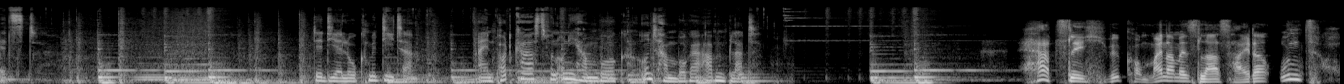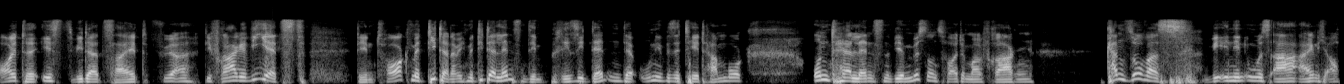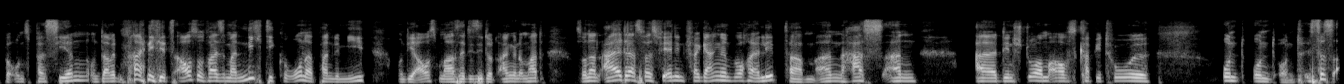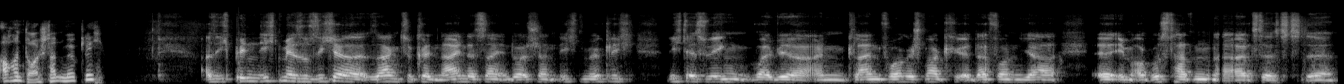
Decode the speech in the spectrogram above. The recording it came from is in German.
jetzt? Der Dialog mit Dieter. Ein Podcast von Uni Hamburg und Hamburger Abendblatt. Herzlich willkommen. Mein Name ist Lars Heider und heute ist wieder Zeit für die Frage, wie jetzt? Den Talk mit Dieter, nämlich mit Dieter Lenzen, dem Präsidenten der Universität Hamburg. Und Herr Lenzen, wir müssen uns heute mal fragen, kann sowas wie in den USA eigentlich auch bei uns passieren? Und damit meine ich jetzt ausnahmsweise mal nicht die Corona-Pandemie und die Ausmaße, die sie dort angenommen hat, sondern all das, was wir in den vergangenen Wochen erlebt haben, an Hass, an äh, den Sturm aufs Kapitol und, und, und. Ist das auch in Deutschland möglich? Also ich bin nicht mehr so sicher sagen zu können, nein, das sei in Deutschland nicht möglich. Nicht deswegen, weil wir einen kleinen Vorgeschmack äh, davon ja äh, im August hatten, als es äh,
